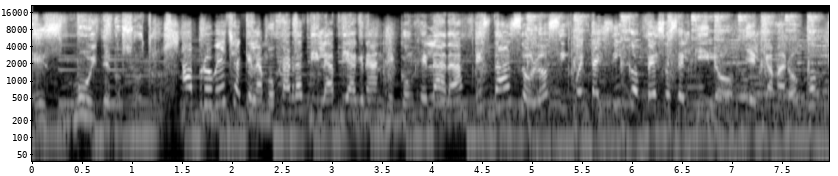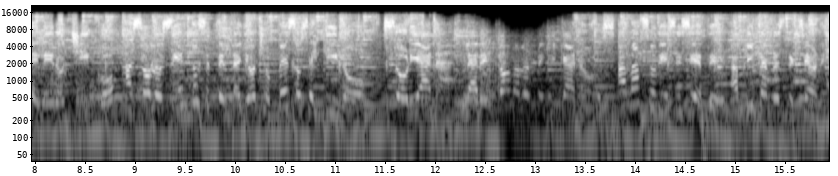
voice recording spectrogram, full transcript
es muy de nosotros. Aprovecha que la mojarra tilapia grande congelada está a solo 55 pesos el kilo y el camarón coctelero chico a solo 178 pesos el kilo. Soriana, la de todos los mexicanos. A marzo 17, aplica restricciones.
